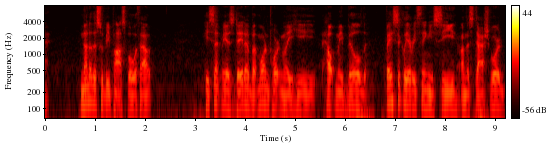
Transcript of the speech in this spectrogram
none of this would be possible without. He sent me his data, but more importantly, he helped me build basically everything you see on this dashboard.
